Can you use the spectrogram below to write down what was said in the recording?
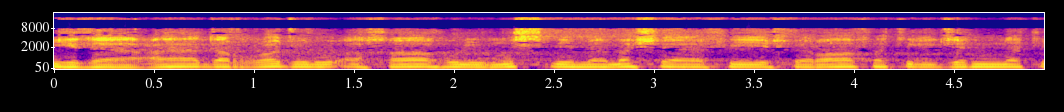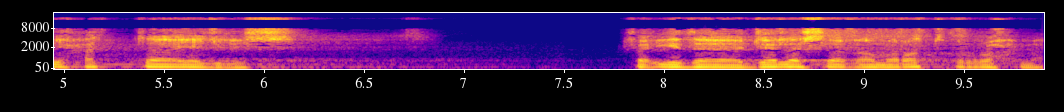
إذا عاد الرجل أخاه المسلم مشى في خرافة الجنة حتى يجلس فإذا جلس غمرته الرحمة.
